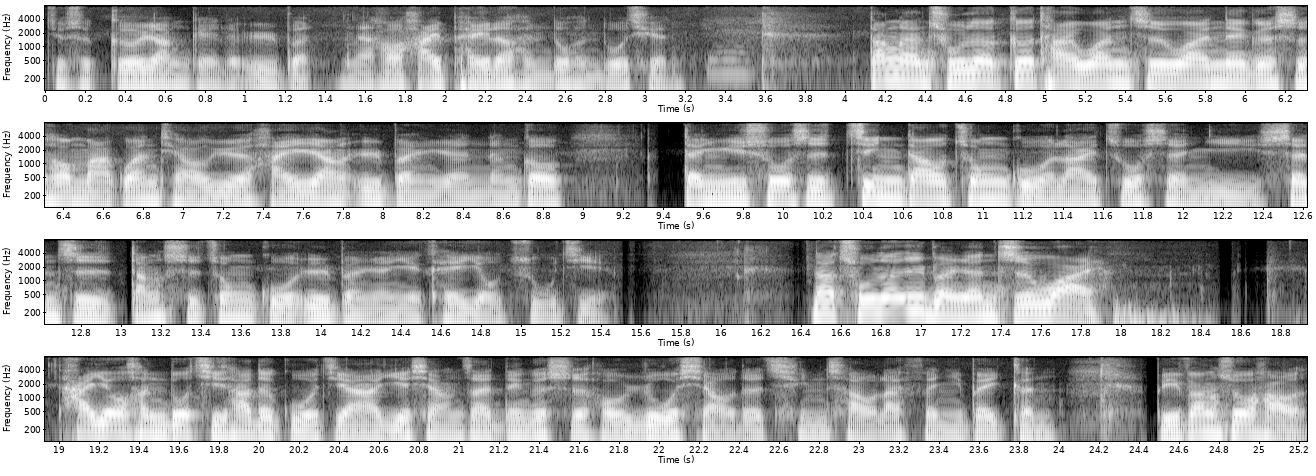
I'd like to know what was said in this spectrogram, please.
就是割让给了日本，然后还赔了很多很多钱。对。当然，除了割台湾之外，那个时候马关条约还让日本人能够。等于说是进到中国来做生意，甚至当时中国日本人也可以有租界。那除了日本人之外，还有很多其他的国家也想在那个时候弱小的清朝来分一杯羹。比方说，好，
